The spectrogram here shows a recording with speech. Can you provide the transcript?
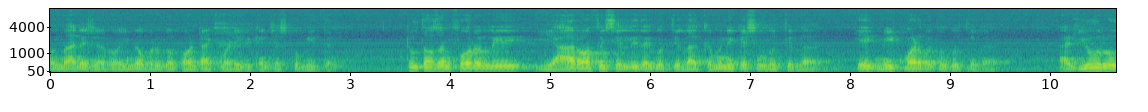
ಒಂದು ಮ್ಯಾನೇಜರು ಇನ್ನೊಬ್ರಿಗೂ ಕಾಂಟ್ಯಾಕ್ಟ್ ಮಾಡಿ we can just go meet them two thousand ಫೋರಲ್ಲಿ ಯಾರ ಆಫೀಸ್ ಎಲ್ಲಿದೆ ಗೊತ್ತಿಲ್ಲ ಕಮ್ಯುನಿಕೇಷನ್ ಗೊತ್ತಿಲ್ಲ, ಹೇಗೆ ಮೀಟ್ ಮಾಡಬೇಕು ಗೊತ್ತಿಲ್ಲ. ಆ್ಯಂಡ್ ಇವರು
